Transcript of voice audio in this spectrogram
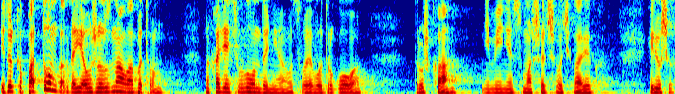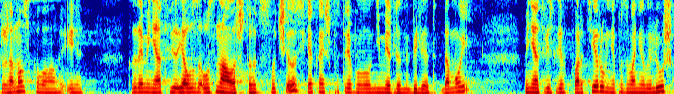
И только потом, когда я уже узнала об этом, находясь в Лондоне у своего другого дружка, не менее сумасшедшего человека, Илюши Крыжановского, и когда меня отвел, я узнала, что это случилось, я, конечно, потребовала немедленно билет домой. Меня отвезли в квартиру, мне позвонил Илюша,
